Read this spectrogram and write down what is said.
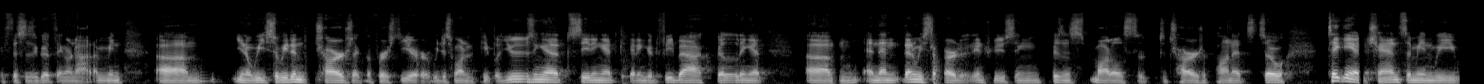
if this is a good thing or not. I mean, um, you know, we so we didn't charge like the first year. We just wanted people using it, seeding it, getting good feedback, building it, um, and then then we started introducing business models to, to charge upon it. So taking a chance. I mean, we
